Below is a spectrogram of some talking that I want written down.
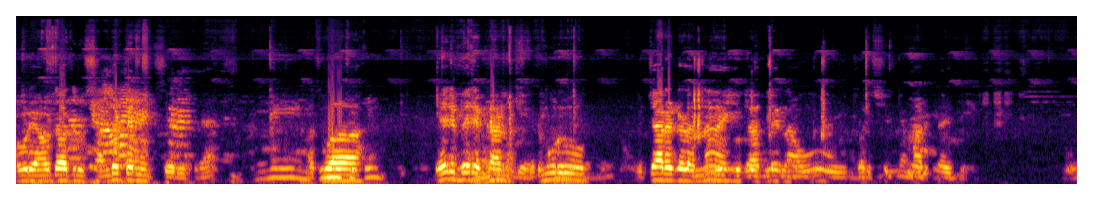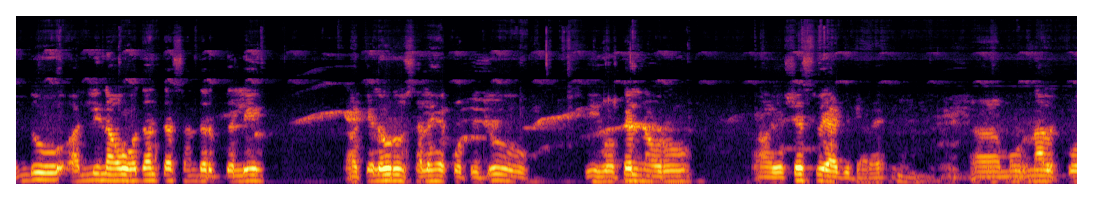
ಅವ್ರು ಯಾವ್ದಾದ್ರು ಸಂಘಟನೆಗೆ ಸೇರಿದ್ರೆ ಅಥವಾ ಬೇರೆ ಬೇರೆ ಕಾರಣಕ್ಕೆ ಎರಡು ಮೂರು ವಿಚಾರಗಳನ್ನ ಈಗಾಗಲೇ ನಾವು ಪರಿಶೀಲನೆ ಮಾಡ್ತಾ ಇದ್ದೀವಿ. ಒಂದು, ಅಲ್ಲಿ ನಾವು ಹೋದಂತ ಸಂದರ್ಭದಲ್ಲಿ ಕೆಲವರು ಸಲಹೆ ಕೊಟ್ಟಿದ್ದು ಈ ಹೋಟೆಲ್ನವರು ಯಶಸ್ವಿಯಾಗಿದ್ದಾರೆ. ಮೂರ್ನಾಲ್ಕು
